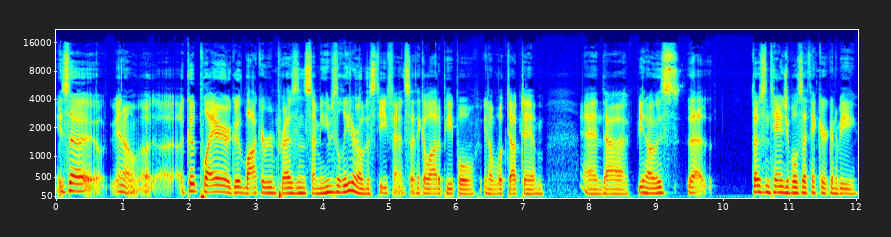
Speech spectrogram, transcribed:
is a you know a, a, good player, a good locker room presence. I mean, he was a leader on this defense. I think a lot of people you know looked up to him and uh, you know, is that those intangibles I think are going to be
